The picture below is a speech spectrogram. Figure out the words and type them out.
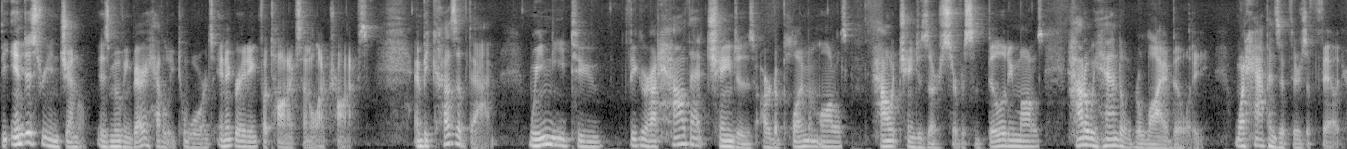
the industry in general is moving very heavily towards integrating photonics and electronics. And because of that, we need to figure out how that changes our deployment models, how it changes our serviceability models, how do we handle reliability? What happens if there's a failure?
